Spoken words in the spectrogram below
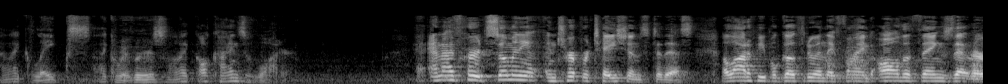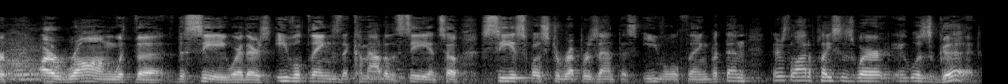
I like lakes, I like rivers, I like all kinds of water. And I've heard so many interpretations to this. A lot of people go through and they find all the things that are, are wrong with the, the sea, where there's evil things that come out of the sea. And so sea is supposed to represent this evil thing. But then there's a lot of places where it was good.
